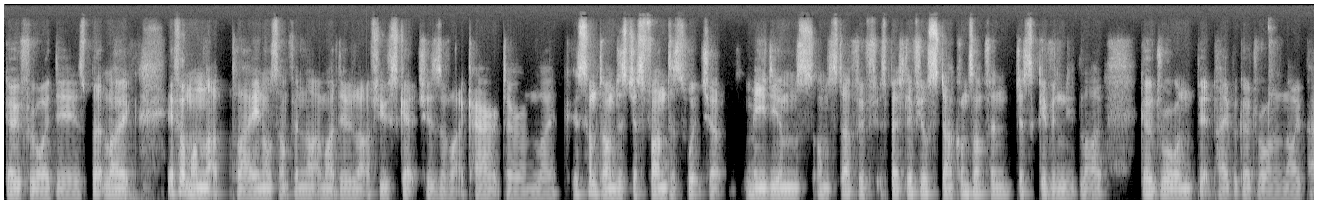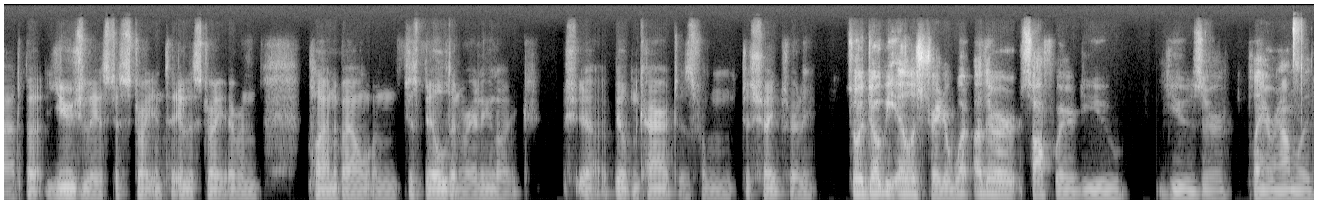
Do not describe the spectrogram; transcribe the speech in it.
go through ideas. But like if I'm on like a plane or something, like I might do like a few sketches of like a character and like sometimes it's just fun to switch up mediums on stuff, if especially if you're stuck on something, just giving like go draw on a bit of paper, go draw on an iPad. But usually it's just straight into Illustrator and playing about and just building really like yeah, building characters from just shapes really. So Adobe Illustrator, what other software do you use or play around with?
